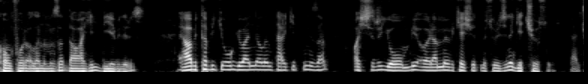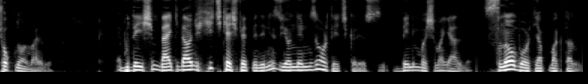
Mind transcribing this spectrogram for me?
konfor alanımıza dahil diyebiliriz. E abi tabii ki o güvenli alanı terk ettiğiniz an aşırı yoğun bir öğrenme ve keşfetme sürecine geçiyorsunuz. Yani çok normal bu. E bu değişim belki daha önce hiç keşfetmediğiniz yönlerinizi ortaya çıkarıyor sizin. Benim başıma geldi. Snowboard yapmaktan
